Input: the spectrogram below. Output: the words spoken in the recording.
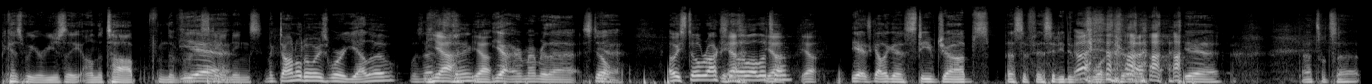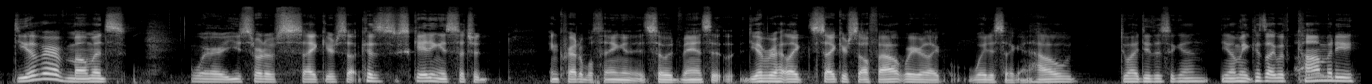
because we were usually on the top from the vert Yeah. standings. Macdonald always wore yellow. Was that his Yeah, thing? yeah. Yeah, I remember that. Still. Yeah. Oh, he still rocks Yeah, yellow all the yeah, time? Yeah. Yeah, he's got like a Steve Jobs specificity to his wardrobe. yeah. That's what's up. Do you ever have moments where you sort of psych yourself? Because skating is such a incredible thing and it's so advanced. That, do you ever like psych yourself out where you're like, wait a second, how do I do this again? You know what I mean? Because like with oh. comedy,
